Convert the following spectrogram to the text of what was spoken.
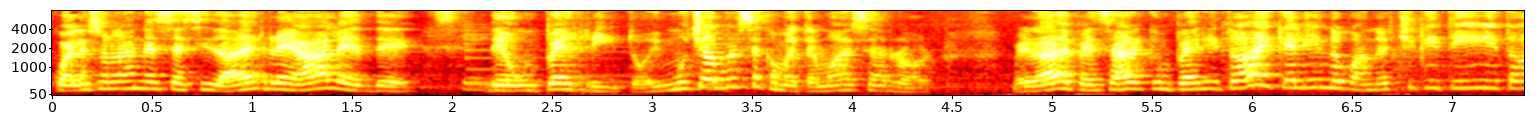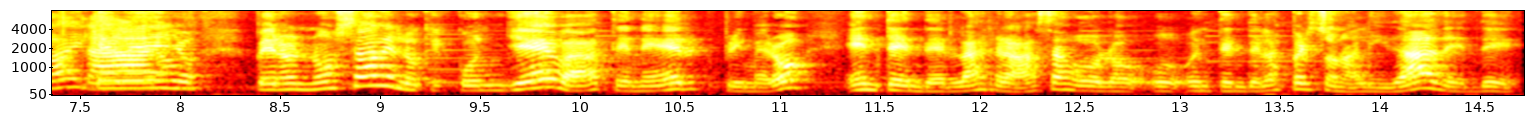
cuáles son las necesidades reales de, Sí. de un perrito. Y muchas veces cometemos ese error, ¿verdad? De pensar que un perrito, ay, qué lindo cuando es chiquitito, ay, Claro. qué bello. Pero no saben lo que conlleva tener, primero, entender las razas o, lo- o entender las personalidades de,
